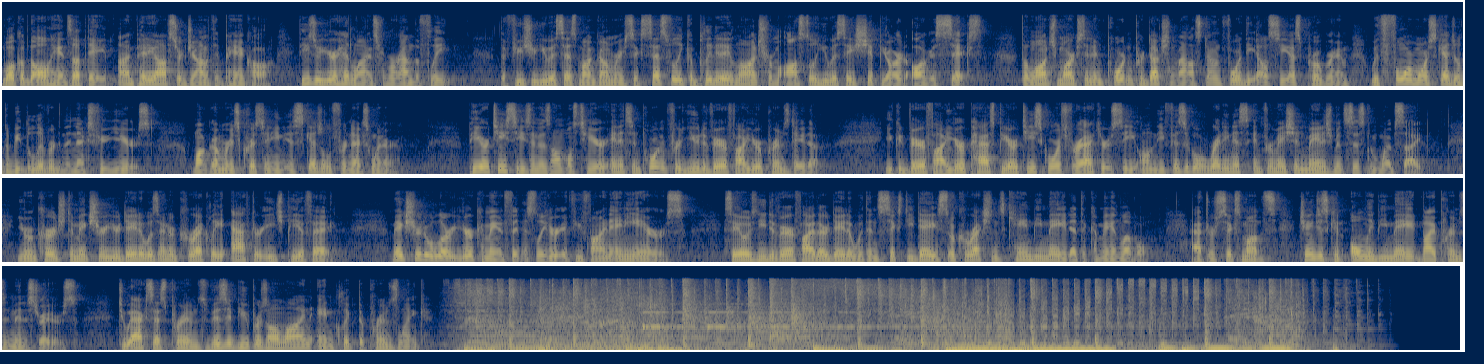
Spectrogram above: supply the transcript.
Welcome to All Hands Update. I'm Petty Officer Jonathan Pancall. These are your headlines from around the fleet. The future USS Montgomery successfully completed a launch from Austal USA Shipyard August 6th. The launch marks an important production milestone for the LCS program, with four more scheduled to be delivered in the next few years. Montgomery's christening is scheduled for next winter. PRT season is almost here, and it's important for you to verify your PRIMS data. You can verify your past PRT scores for accuracy on the Physical Readiness Information Management System website. You're encouraged to make sure your data was entered correctly after each PFA. Make sure to alert your command fitness leader if you find any errors. Sailors need to verify their data within 60 days so corrections can be made at the command level. After six months, changes can only be made by PRIMS administrators. To access PRIMS, visit Bupers online and click the PRIMS link.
